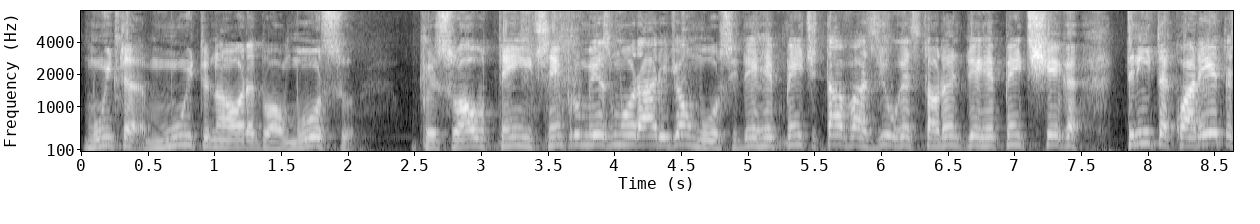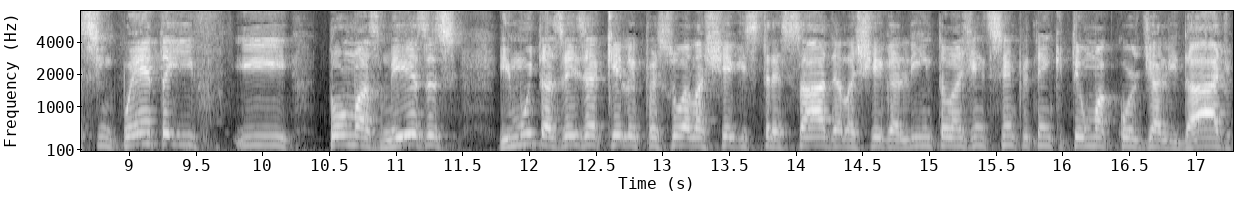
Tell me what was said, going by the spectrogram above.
muita, muito na hora do almoço. O pessoal tem sempre o mesmo horário de almoço e de repente tá vazio o restaurante, de repente chega 30, 40, 50 e, e toma as mesas e muitas vezes aquela pessoa ela chega estressada, ela chega ali, então a gente sempre tem que ter uma cordialidade,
